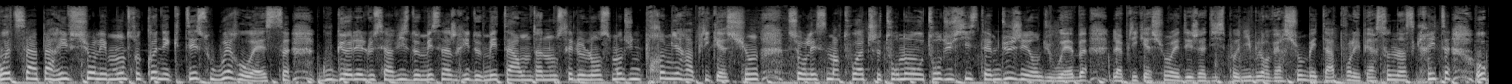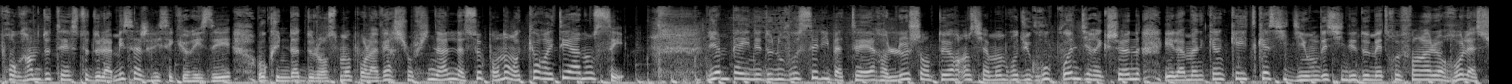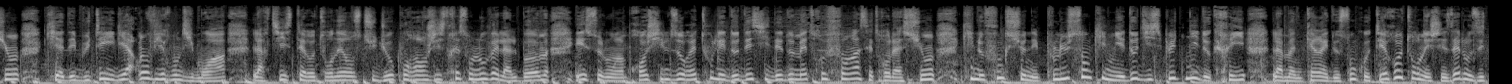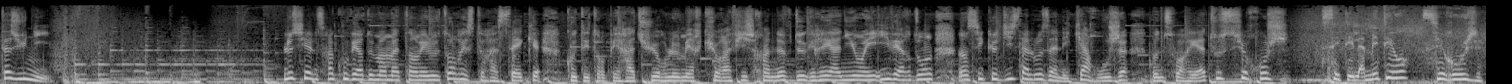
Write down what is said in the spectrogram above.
WhatsApp arrive sur les montres connectées sous Wear OS. Google et le service de messagerie de Meta ont annoncé le lancement d'une première application sur les smartwatches tournant autour du système du géant du web. L'application est déjà disponible en version bêta pour les personnes inscrites au programme de test de la messagerie sécurisée. Aucune date de lancement pour la version finale n'a cependant encore été annoncée. Liam Payne est de nouveau célibataire. Le chanteur, ancien membre du groupe One Direction, et la mannequin Kate Cassidy ont décidé de mettre fin à leur relation qui a débuté il y a environ dix mois. L'artiste est retourné en studio pour enregistrer son nouvel album et selon un proche, ils auraient tous les deux décidé de mettre fin à cette relation qui ne fonctionnait plus sans qu'il n'y ait de dispute ni de cris. La mannequin est de son côté retournée chez elle aux États-Unis. Le ciel sera couvert demain matin, mais le temps restera sec. Côté température, le mercure affichera 9 degrés à Nyon et Yverdon, ainsi que 10 à Lausanne et Carouge. Bonne soirée à tous sur Rouge. C'était la météo, c'est Rouge.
